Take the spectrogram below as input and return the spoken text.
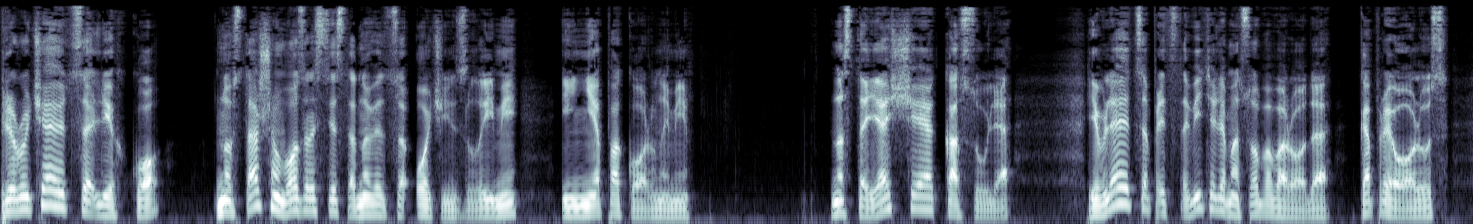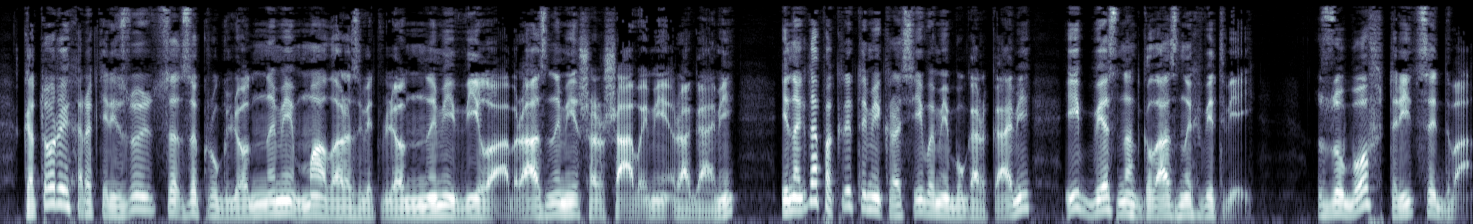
Приручаются легко, но в старшем возрасте становятся очень злыми и непокорными. Настоящая косуля – является представителем особого рода капреолус, который характеризуется закругленными, малоразветвленными, вилообразными шершавыми рогами, иногда покрытыми красивыми бугорками и без надглазных ветвей. Зубов 32,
